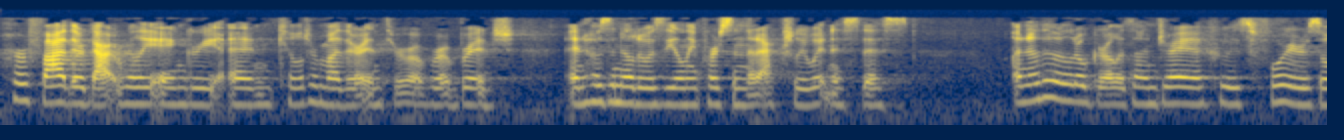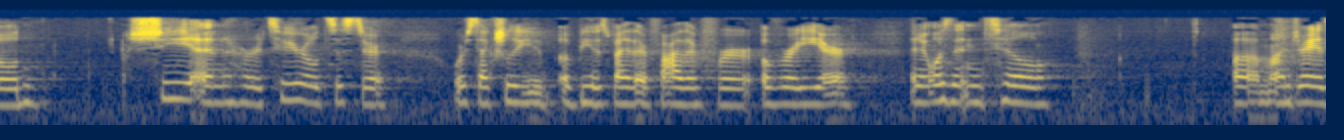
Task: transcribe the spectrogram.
her father got really angry and killed her mother and threw her over a bridge and Josenilda was the only person that actually witnessed this. Another little girl is Andrea who is 4 years old. She and her 2-year-old sister were sexually abused by their father for over a year and it wasn't until um, Andrea's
